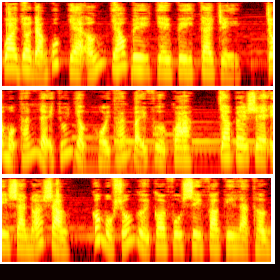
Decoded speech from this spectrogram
qua do đảng quốc gia Ấn giáo BJP cai trị. Trong một thánh lễ Chúa Nhật hồi tháng 7 vừa qua, cha Pere Isa nói rằng có một số người coi vua Sifaki là thần.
